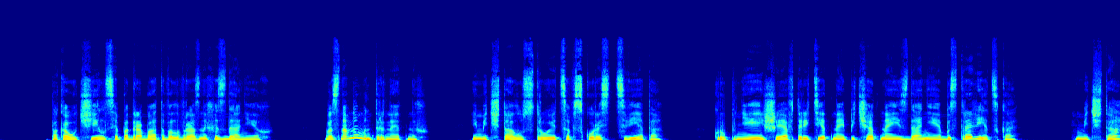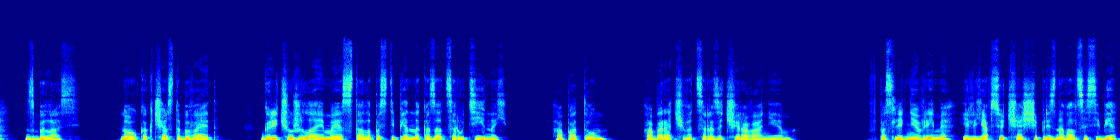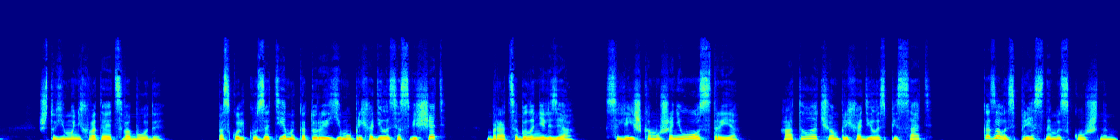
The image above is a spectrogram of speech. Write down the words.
Пока учился, подрабатывал в разных изданиях. В основном интернетных. И мечтал устроиться в скорость цвета. Крупнейшее авторитетное печатное издание «Быстрорецка». Мечта сбылась. Но, как часто бывает, горячо желаемое стало постепенно казаться рутиной. А потом оборачиваться разочарованием. В последнее время Илья все чаще признавался себе, что ему не хватает свободы, поскольку за темы, которые ему приходилось освещать, браться было нельзя, слишком уж они острые, а то, о чем приходилось писать, казалось пресным и скучным.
